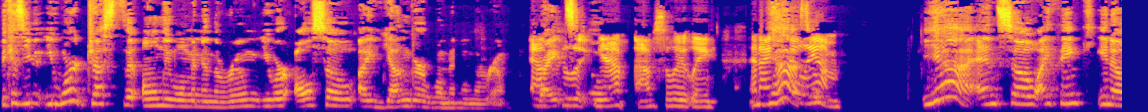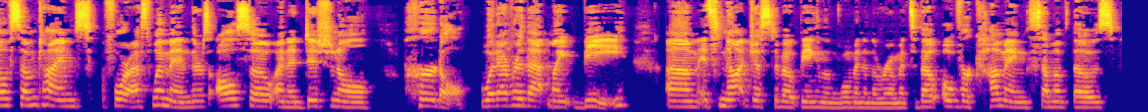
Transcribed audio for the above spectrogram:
because you, you weren't just the only woman in the room, you were also a younger woman in the room, absolutely. right? So, yeah, absolutely. And I yeah, still so, am. Yeah. And so I think, you know, sometimes for us women, there's also an additional hurdle, whatever that might be. Um, it's not just about being the woman in the room. It's about overcoming some of those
